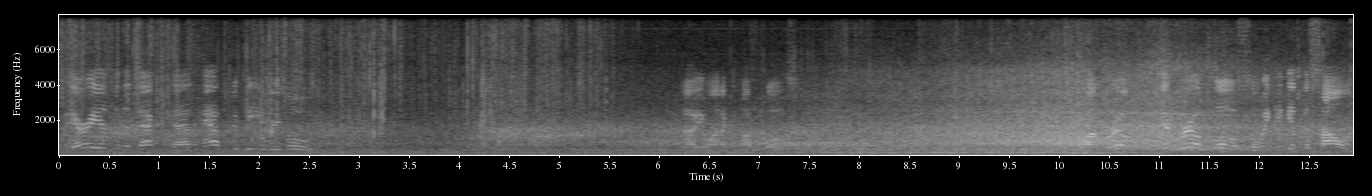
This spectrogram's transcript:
of areas of the deck that have to be removed. Now you want to come up close? Come up real, get real close so we can get the sound.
